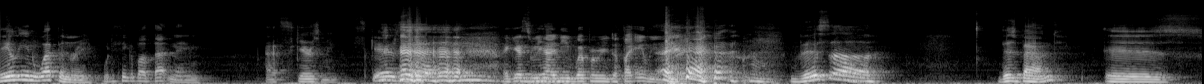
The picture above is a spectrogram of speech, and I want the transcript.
Alien weaponry. What do you think about that name? That scares me. Scares me. I guess we had need weaponry to fight aliens. Right? this uh, this band is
